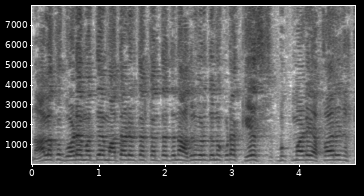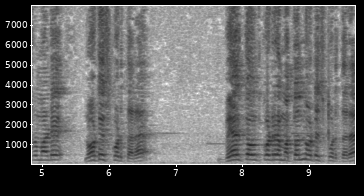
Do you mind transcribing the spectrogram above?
ನಾಲ್ಕು ಗೋಡೆ ಮಧ್ಯೆ ಮಾತಾಡಿರ್ತಕ್ಕಂಥದ್ದನ್ನು ಅದ್ರ ವಿರುದ್ಧನೂ ಕೂಡ ಕೇಸ್ ಬುಕ್ ಮಾಡಿ, ಎಫ್ಐಆರ್ ರಿಜಿಸ್ಟರ್ ಮಾಡಿ ನೋಟಿಸ್ ಕೊಡ್ತಾರೆ. ಬೇಲ್ ತೆಗೆದುಕೊಟ್ರೆ ಮತ್ತೊಂದು ನೋಟಿಸ್ ಕೊಡ್ತಾರೆ.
